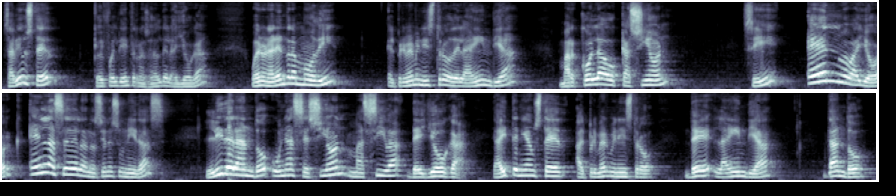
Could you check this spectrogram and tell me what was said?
¿Sabía usted que hoy fue el Día Internacional de la Yoga? Bueno, Narendra Modi, el primer ministro de la India, marcó la ocasión, ¿sí? En Nueva York, en la sede de las Naciones Unidas, liderando una sesión masiva de yoga. Y ahí tenía usted al primer ministro de la India dando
